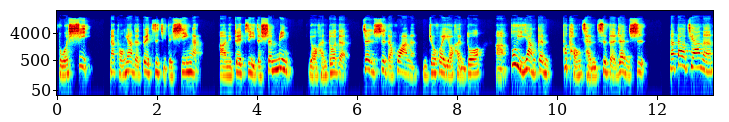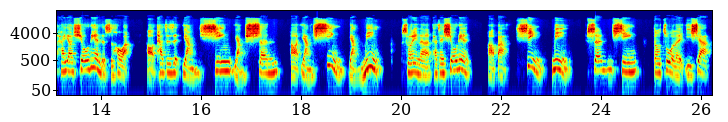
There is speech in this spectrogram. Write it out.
多细。那同样的，对自己的心啊啊，你对自己的生命有很多的认识的话呢，你就会有很多。啊，不一样，更不同层次的认识。那道家呢，他要修炼的时候啊，好，他就是养心、养身啊，养性、养命。所以呢，他在修炼，啊，把性命、身心都做了一下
